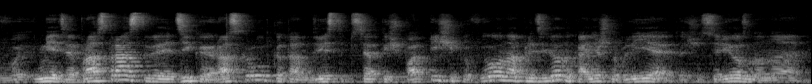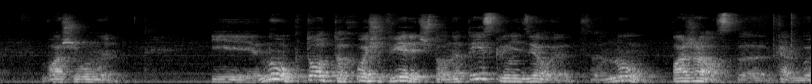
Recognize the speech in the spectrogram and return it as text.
в медиапространстве, дикая раскрутка, там 250 тысяч подписчиков, и он определенно, конечно, влияет очень серьезно на ваши умы. И, ну, кто-то хочет верить, что он это искренне делает, ну, пожалуйста, как бы,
